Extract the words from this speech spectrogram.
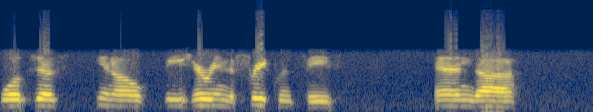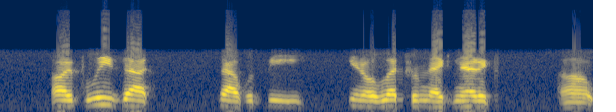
will just, you know, be hearing the frequencies. And uh, I believe that that would be, you know, electromagnetic uh,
